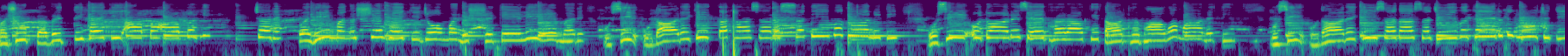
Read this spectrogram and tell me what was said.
पशु प्रवृत्ति है कि आप आप ही चरे वही मनुष्य है कि जो मनुष्य के लिए मरे। उसी उदार की कथा सरस्वती बखानती उसी उदार से धरा की ताठ भाव मानती उसी उदार की सदा सजीव कीर्ति गूंजती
